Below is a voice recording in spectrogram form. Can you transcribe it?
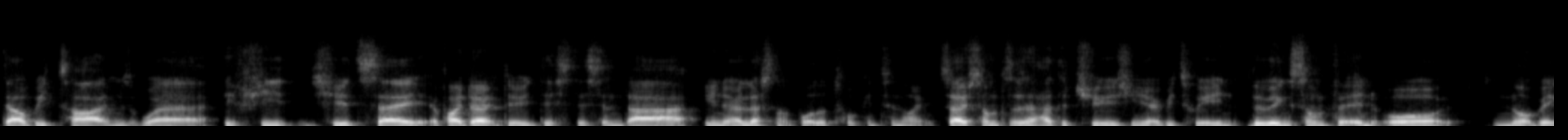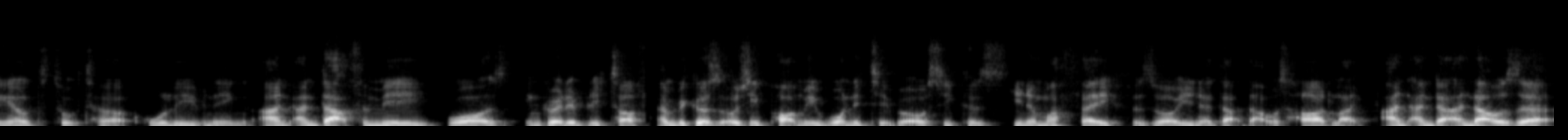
there'll be times where if she she'd say if i don't do this this and that you know let's not bother talking tonight so sometimes i had to choose you know between doing something or not being able to talk to her all evening. And and that for me was incredibly tough. And because obviously part of me wanted to but obviously because you know my faith as well you know that that was hard. Like and and that, and that was a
